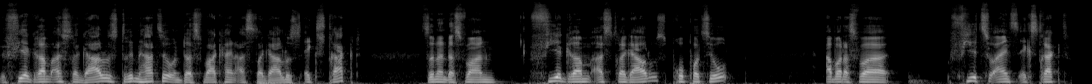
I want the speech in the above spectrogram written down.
4 Gramm Astragalus drin hatte und das war kein Astragalus-Extrakt, sondern das waren 4 Gramm Astragalus pro Portion, aber das war 4 zu 1 Extrakt.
